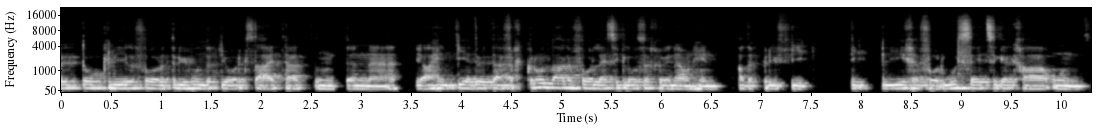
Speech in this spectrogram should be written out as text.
der Tocqueville vor 300 Jahren gesagt hat. Und dann äh, ja, haben die dort einfach Grundlagenvorlesung hören können und haben an der Prüfung die gleichen Voraussetzungen gehabt und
